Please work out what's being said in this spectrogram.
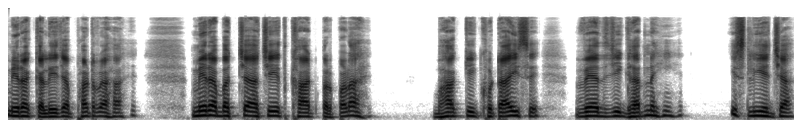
मेरा कलेजा फट रहा है, मेरा बच्चा अचेत खाट पर पड़ा है, भाग की खुटाई से वैद्य जी घर नहीं है। इसलिए जा,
